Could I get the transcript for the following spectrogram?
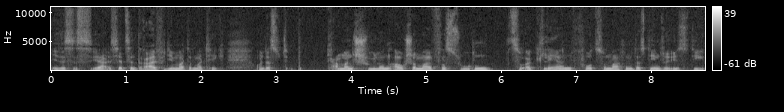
das ist ja, ist ja zentral für die Mathematik. Und das kann man Schülern auch schon mal versuchen zu erklären, vorzumachen, dass dem so ist. Die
